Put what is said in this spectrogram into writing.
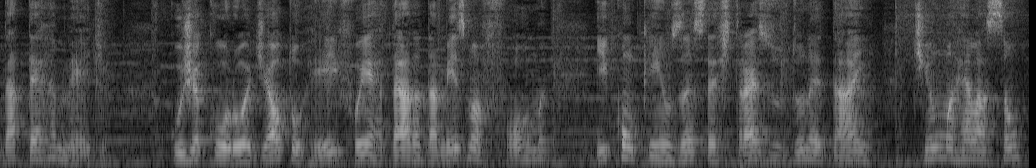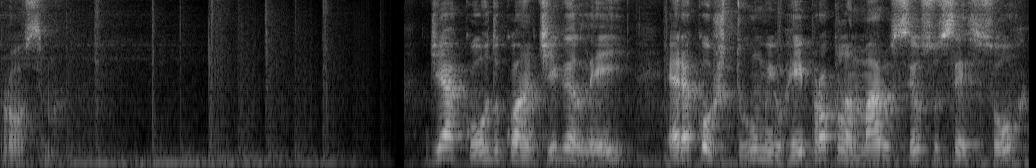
da Terra-média, cuja coroa de Alto Rei foi herdada da mesma forma e com quem os ancestrais dos Dúnedain tinham uma relação próxima. De acordo com a antiga lei, era costume o rei proclamar o seu sucessor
